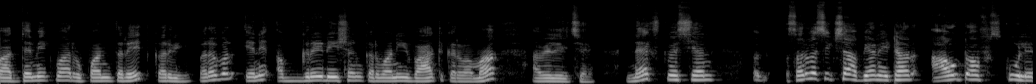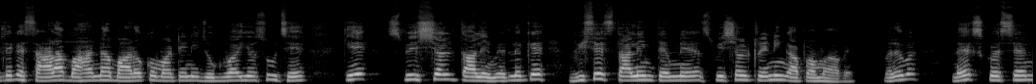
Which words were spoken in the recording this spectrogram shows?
માધ્યમિકમાં રૂપાંતરિત કરવી. બરાબર? એને અપગ્રેડેશન કરવાની વાત કરવામાં આવેલી છે. નેક્સ્ટ ક્વેશ્ચન સર્વ શિક્ષા અભિયાન હેઠળ આઉટ ઓફ સ્કૂલ એટલે કે શાળા બહારના બાળકો માટેની જોગવાઈઓ શું છે? કે સ્પેશિયલ તાલીમ એટલે કે વિશેષ તાલીમ તેમને સ્પેશિયલ ટ્રેનિંગ આપવામાં આવે. બરાબર? નેક્સ્ટ ક્વેશ્ચન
